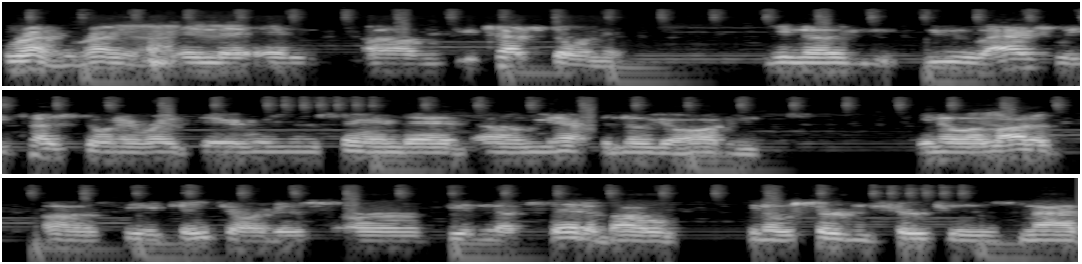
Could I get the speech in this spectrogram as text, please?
Right, right. And and um, you touched on it. You know, you, you actually touched on it right there when you were saying that um, you have to know your audience. You know, a lot of uh, CHH artists are getting upset about, you know, certain churches not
